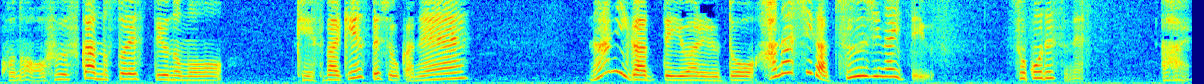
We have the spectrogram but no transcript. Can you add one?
この夫婦間のストレスっていうのもケースバイケースでしょうかね。何がって言われると話が通じないっていう、そこですね。はい。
